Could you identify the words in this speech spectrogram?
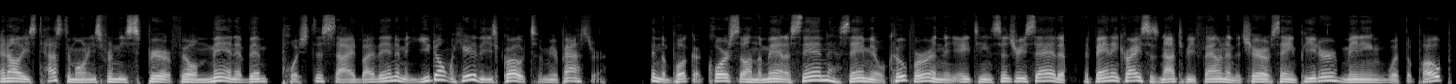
And all these testimonies from these spirit filled men have been pushed aside by the enemy. You don't hear these quotes from your pastor. In the book, A Discourse on the Man of Sin, Samuel Cooper in the 18th century said, If Antichrist is not to be found in the chair of St. Peter, meaning with the Pope,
